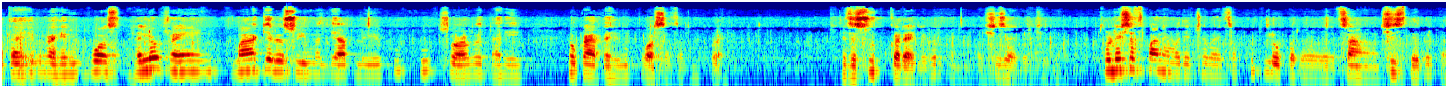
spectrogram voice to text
आता हे बघा हे उपवास हॅलो फ्रेंड मा के रसोईमध्ये आपले खूप खूप स्वागत आहे. तो का आता हे उपवासाचा भोपळा आहे. त्याचं सूप करायला बरं का मी शिजायला ठेवलं. थोड्याशाच पाण्यामध्ये ठेवायचा खूप लवकर अं, चा शिजते बरं का.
